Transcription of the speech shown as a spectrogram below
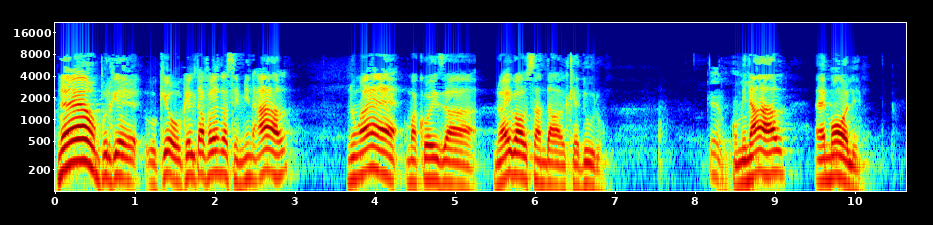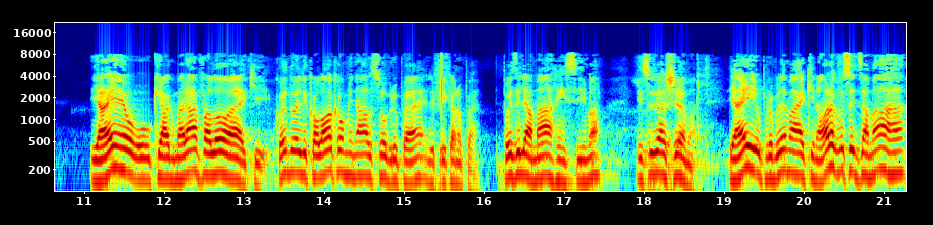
Não, porque o que, o que ele está falando é assim, minal não é uma coisa, não é igual o sandal que é duro. O minal é mole. E aí o que a Agmará falou é que quando ele coloca o minal sobre o pé, ele fica no pé. Depois ele amarra em cima, isso já chama. E aí o problema é que na hora que você desamarra,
